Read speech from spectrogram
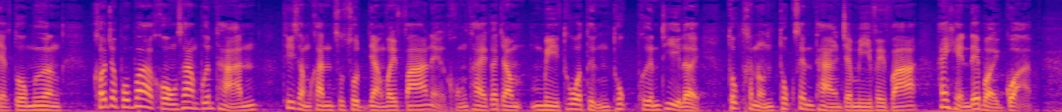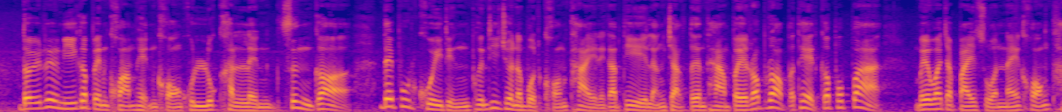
จากตัวเมือง เขาจะพบว่าโครงสร้างพื้นฐานที่สำคัญสุดๆ อย่างไฟฟ้าเนี่ยของไทยก็จะมีทั่วถึงทุกพื้นที่เลย ทุกถนนทุกเส้นทางจะมีไฟฟ้าให้เห็นได้บ่อยกว่า โดยเรื่องนี้ก็เป็นความเห็นของคุณลุกคันเลน ซึ่งก็ได้พูดคุยถึงพื้นที่ชนบทของไทยนะครับที่หลังจากเดินทางไปรอบๆประเทศก็พบว่าไม่ว่าจะไปส่วนไหนของไท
